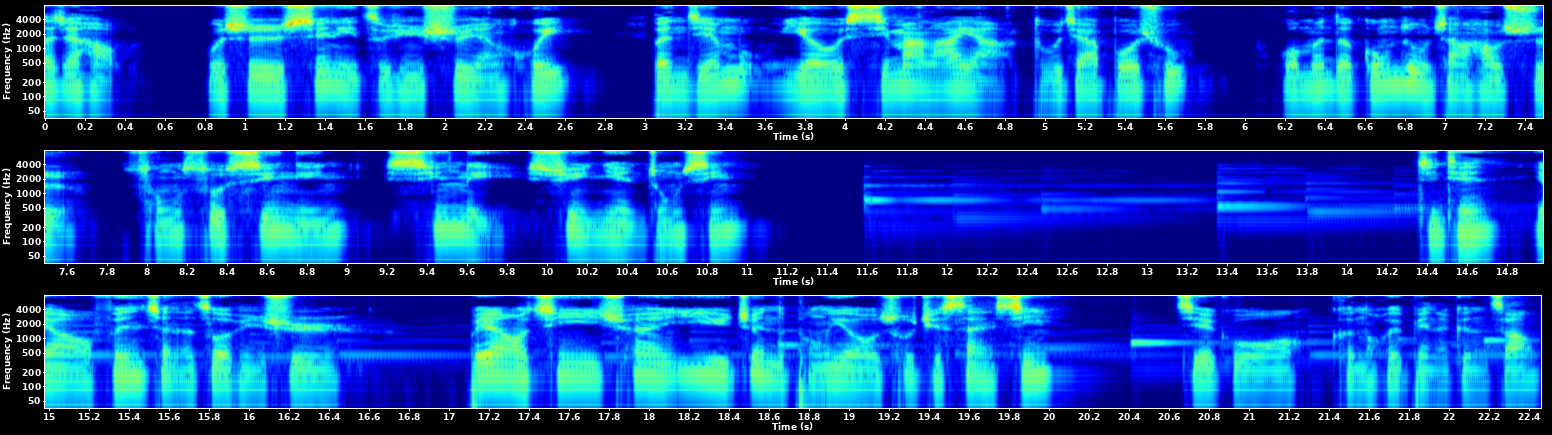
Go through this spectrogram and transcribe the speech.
大家好，我是心理咨询师杨辉。本节目由喜马拉雅独家播出。我们的公众账号是“重塑心灵心理训练中心”。今天要分享的作品是：不要轻易劝抑郁症的朋友出去散心，结果可能会变得更糟。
